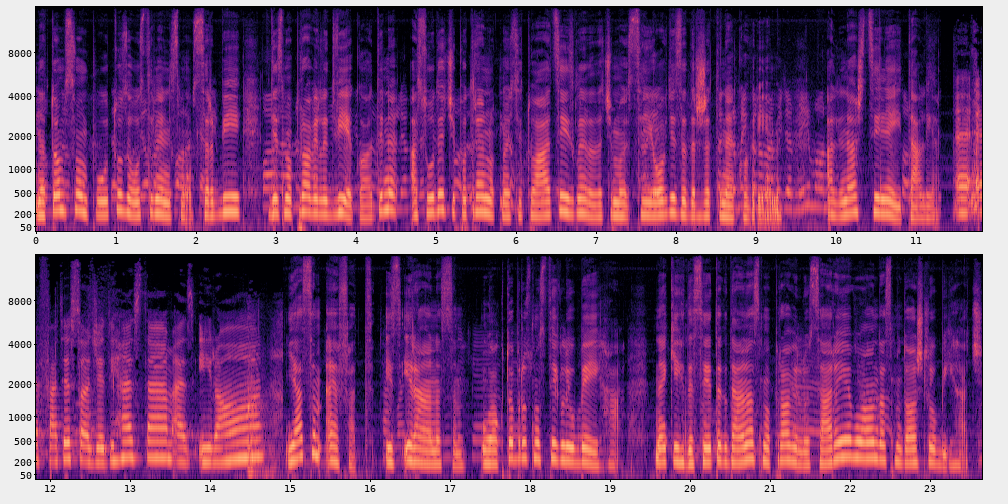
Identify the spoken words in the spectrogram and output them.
Na tom svom putu zaustavljeni smo u Srbiji, gdje smo proveli dvije godine, a sudeći po trenutnoj situaciji izgleda da ćemo se i ovdje zadržati neko vrijeme. Ali naš cilj je Italija. Efat Sađedi hastam az Iran. Ja sam Efat, iz Irana sam. U oktobru smo stigli u BiH. Nekih desetak dana smo proveli u Sarajevu, a onda smo došli u Bihać.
